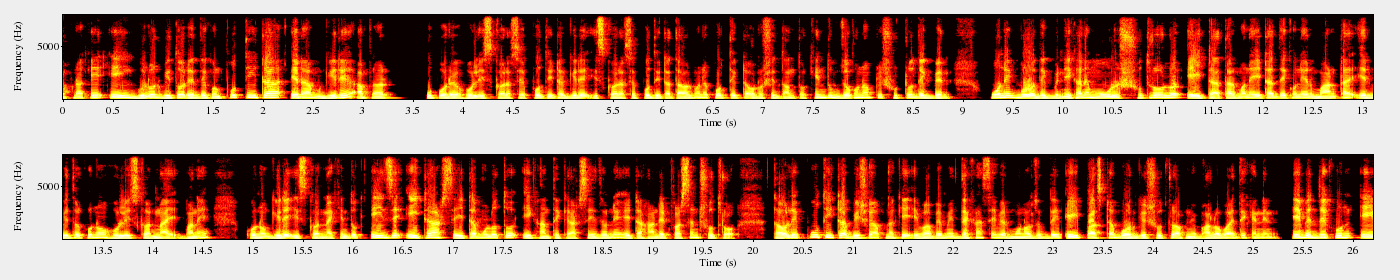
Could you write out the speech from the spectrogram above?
আপনাকে এইগুলোর ভিতরে দেখুন, প্রতিটা এরাম ঘিরে আপনার উপরে হোল স্কোয়ার আছে, প্রতিটা গিরে স্কোয়ার আছে, প্রতিটা, তার মানে প্রত্যেকটা অনুসিদ্ধান্ত। কিন্তু যখন আপনি সূত্র দেখবেন, অনেক বড় দেখবেন, এখানে মূল সূত্র হলো এইটা, তার মানে এটা দেখুন, এর মানটা এর ভিতর কোনো হোল স্কোয়ার নাই মানে কোনো গিরে স্কোয়ার নাই। কিন্তু এই যে এইটা আসছে এটা মূলত এখান থেকে আসছে এই জন্য এটা হান্ড্রেড পার্সেন্ট সূত্র। তাহলে প্রতিটা বিষয় আপনাকে এভাবে আমি দেখাচ্ছি এবার মনোযোগ দিই এই পাঁচটা বর্গের সূত্র আপনি ভালোভাবে দেখে নিন। এবার দেখুন, এই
